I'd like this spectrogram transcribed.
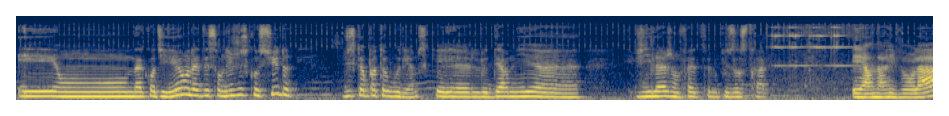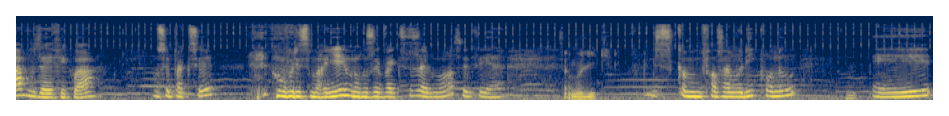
Et on a continué, on a descendu jusqu'au sud, jusqu'à Puerto Williams, qui est le dernier euh, village en fait le plus austral. Et en arrivant là, vous avez fait quoi? On sait pas que c'est. On voulait se marier, mais on sait pas que c'est seulement. C'était euh, Symbolique. c'est comme une fin symbolique pour nous. Et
